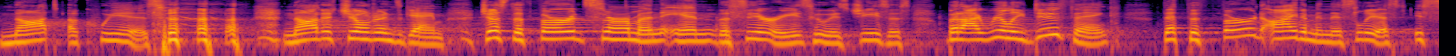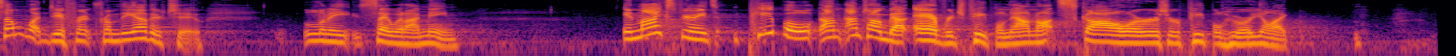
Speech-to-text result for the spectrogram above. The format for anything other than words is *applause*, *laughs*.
Not a quiz, *laughs* not a children's game, just the third sermon in the series, Who is Jesus? But I really do think that the third item in this list is somewhat different from the other two. Let me say what I mean in my experience, people, I'm, I'm, talking about average people now, not scholars or people who are, you know, like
